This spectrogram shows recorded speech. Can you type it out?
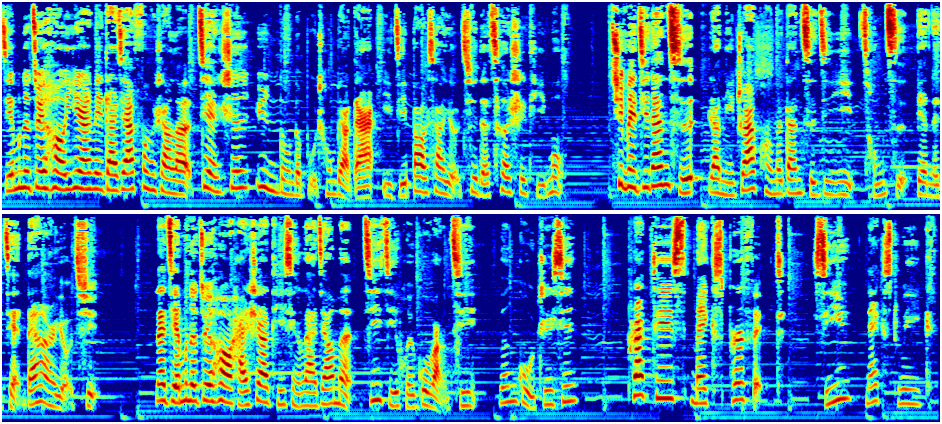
节目的最后，依然为大家奉上了健身运动的补充表达以及爆笑有趣的测试题目。趣味记单词，让你抓狂的单词记忆从此变得简单而有趣。那节目的最后，还是要提醒辣椒们积极回顾往期，温故知新。Practice makes perfect. See you next week.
